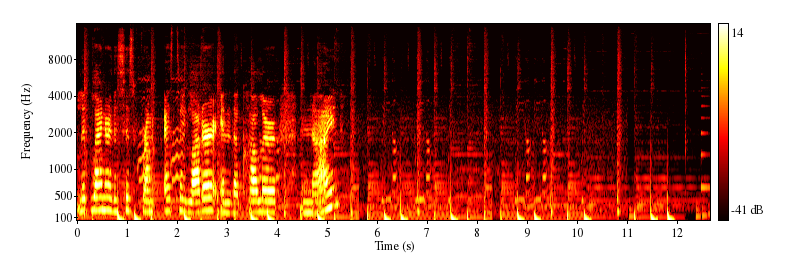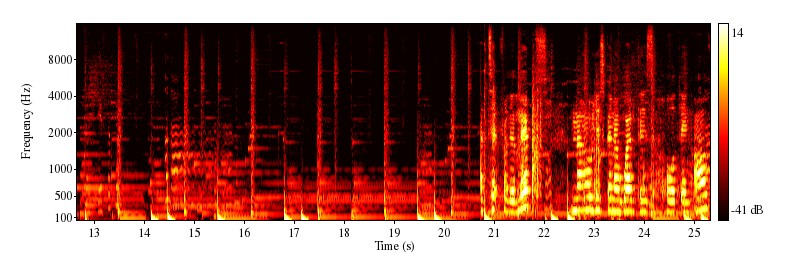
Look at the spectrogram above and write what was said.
lip liner. This is from Estee Lauder in the color 9 that's it for the lips now we're just gonna wipe this whole thing off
